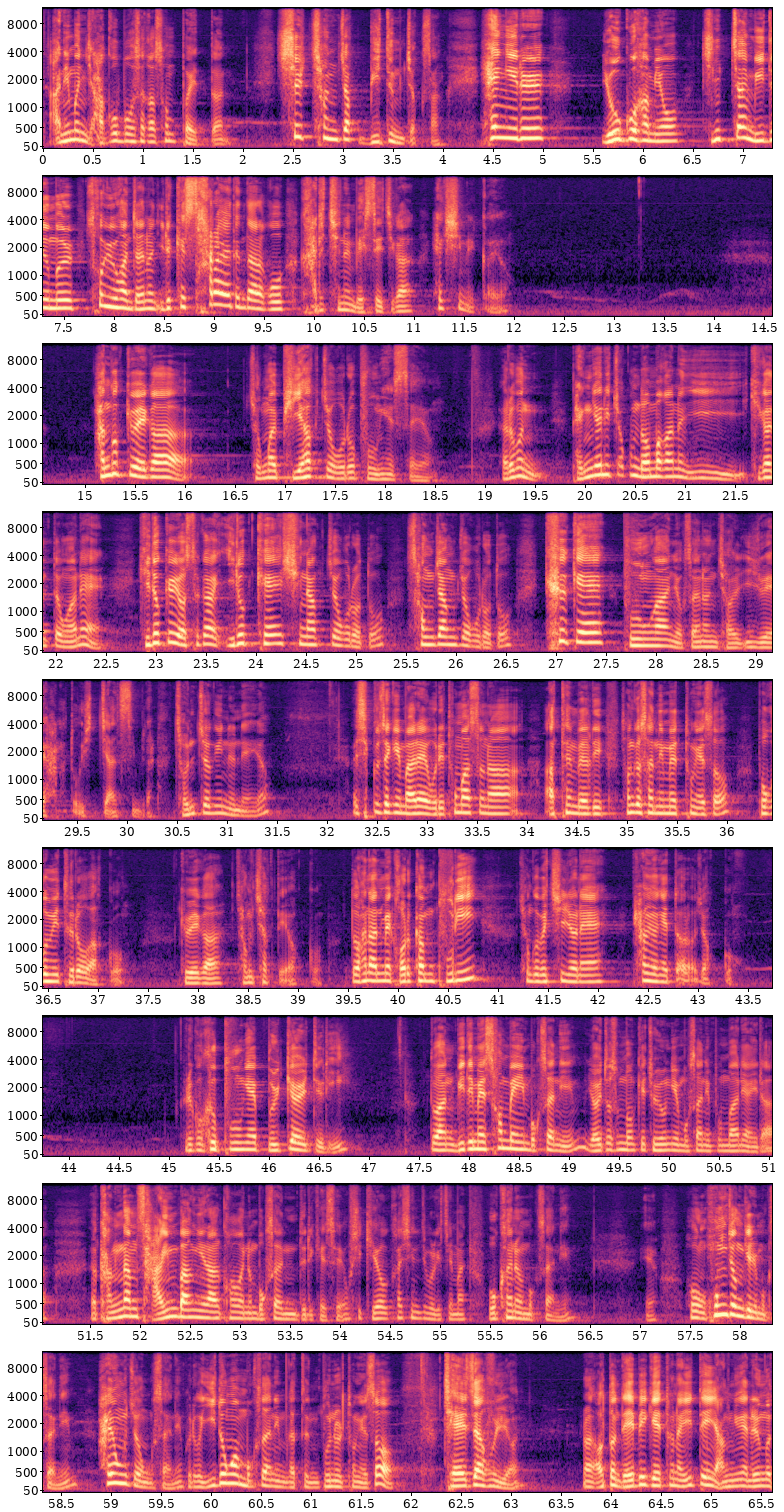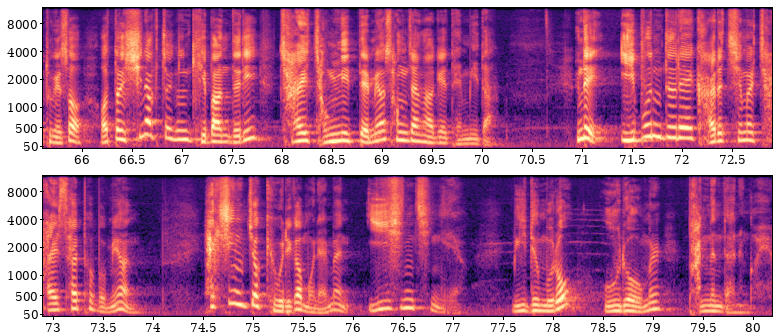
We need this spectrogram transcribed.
아니면 야고보사가 선포했던 실천적 믿음적상 행위를 요구하며 진짜 믿음을 소유한 자는 이렇게 살아야 된다고 가르치는 메시지가 핵심일까요? 한국 교회가 정말 비약적으로 부흥했어요. 여러분 100년이 조금 넘어가는 이 기간 동안에 기독교 역사가 이렇게 신학적으로도 성장적으로도 크게 부흥한 역사는 절 인류에 하나도 있지 않습니다. 전적인 은혜예요. 19세기 말에 우리 토마스나 아텐벨리 선교사님을 통해서 복음이 들어왔고 교회가 정착되었고 또 하나님의 거룩한 불이 1907년에 평양에 떨어졌고 그리고 그 부흥의 물결들이 또한 믿음의 선배인 목사님 여의도 순복교 조용길 목사님뿐만이 아니라 강남 4인방이라고 하는 목사님들이 계세요. 혹시 기억하시는지 모르겠지만 오카는 목사님, 예, 홍- 홍정길 목사님, 하용정 목사님 그리고 이동원 목사님 같은 분을 통해서 제자 훈련 어떤 내비게이터나 이때의 양육이나 이런 걸 통해서 어떤 신학적인 기반들이 잘 정립되며 성장하게 됩니다. 근데 이분들의 가르침을 잘 살펴보면 핵심적 교리가 뭐냐면 이신칭이에요. 믿음으로 의로움을 받는다는 거예요.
